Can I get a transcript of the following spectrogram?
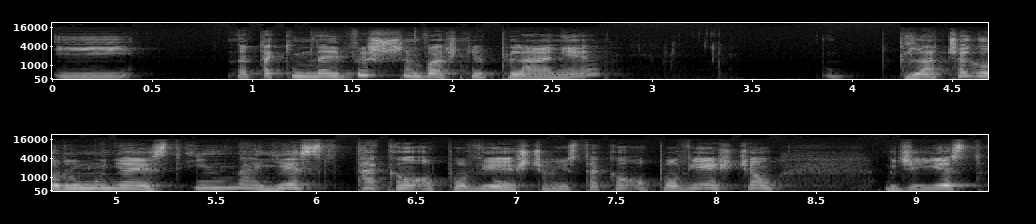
I na takim najwyższym właśnie planie, dlaczego Rumunia jest inna, jest taką opowieścią. Jest taką opowieścią, gdzie jest,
